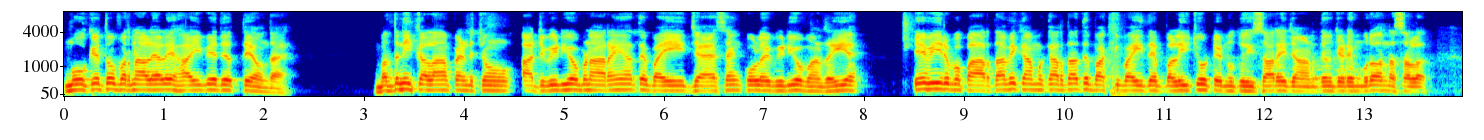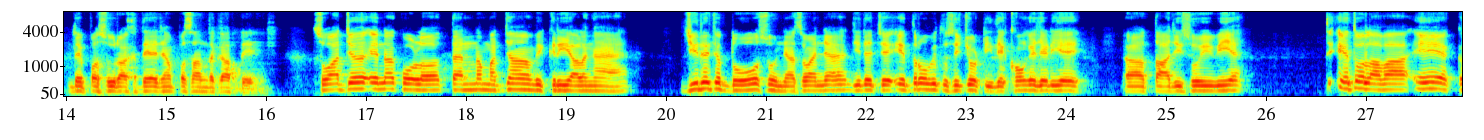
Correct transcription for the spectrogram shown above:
ਮੋਗੇ ਤੋਂ ਬਰਨਾਲੇ ਵਾਲੇ ਹਾਈਵੇ ਦੇ ਉੱਤੇ ਆਉਂਦਾ ਹੈ। ਬੱਦਨੀ ਕਲਾਂ ਪਿੰਡ ਚੋਂ ਅੱਜ ਵੀਡੀਓ ਬਣਾ ਰਹੇ ਆ ਤੇ ਬਾਈ ਜੈ ਸਿੰਘ ਕੋਲੇ ਵੀਡੀਓ ਬਣ ਰਹੀ ਹੈ। ਇਹ ਵੀਰ ਵਪਾਰ ਦਾ ਵੀ ਕੰਮ ਕਰਦਾ ਤੇ ਬਾਕੀ ਬਾਈ ਦੇ ਬਲੀ ਝੋਟੇ ਨੂੰ ਤੁਸੀਂ ਸਾਰੇ ਜਾਣਦੇ ਹੋ ਜਿਹੜੇ ਮੁਰਾ ਨਸਲ ਦੇ ਪਸ਼ੂ ਰੱਖਦੇ ਆ ਜਾਂ ਪਸੰਦ ਕਰਦੇ ਆ। ਸੋ ਅੱਜ ਇਹਨਾਂ ਕੋਲ ਤਿੰਨ ਮੱਝਾਂ ਵਿਕਰੀ ਵਾਲੀਆਂ ਹੈ ਜਿਹਦੇ ਚ ਦੋ ਸੂਈਆਂ ਸਵਾਈਆਂ ਹੈ, ਜਿਹਦੇ ਚ ਇਧਰੋਂ ਵੀ ਤੁਸੀਂ ਝੋਟੀ ਦੇਖੋਗੇ ਜਿਹੜੀ ਇਹ ਤਾਜੀ ਸੂਈ ਵੀ ਹੈ। ਤੇ ਇਹ ਤੋਂ ਇਲਾਵਾ ਇਹ ਇੱਕ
